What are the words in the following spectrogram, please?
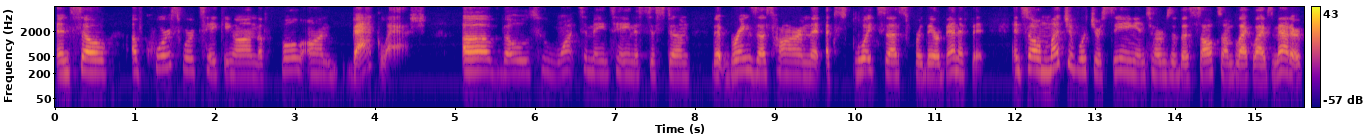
And so, of course, we're taking on the full on backlash of those who want to maintain a system that brings us harm, that exploits us for their benefit. And so much of what you're seeing in terms of the assaults on Black Lives Matter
